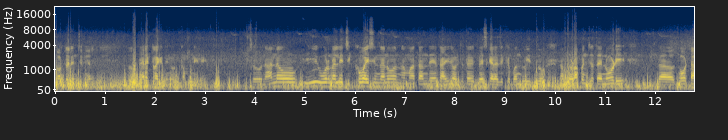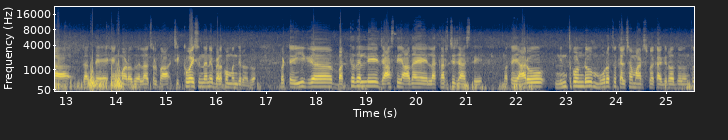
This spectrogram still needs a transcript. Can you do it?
ಸಾಫ್ಟ್ವೇರ್ ಇಂಜಿನಿಯರ್, ಡೈರೆಕ್ಟರ್ ಆಗಿದ್ದೀನಿ ಒಂದು ಕಂಪ್ನಿಲಿ. ಸೊ ನಾನು ಈ ಊರಿನಲ್ಲಿ ಚಿಕ್ಕ ವಯಸ್ಸಿಂದನೂ ನಮ್ಮ ತಂದೆ, ತಾಯಿಗಳ ಜೊತೆ ಬೇಸಿಗೆ ರಾಜ್ಯಕ್ಕೆ ಬಂದು ಇದ್ದು, ನಮ್ಮ ದೊಡ್ಡಪ್ಪನ ಜೊತೆ ನೋಡಿ ತೋಟ, ಗದ್ದೆ ಹೆಂಗೆ ಮಾಡೋದು, ಎಲ್ಲ ಸ್ವಲ್ಪ ಚಿಕ್ಕ ವಯಸ್ಸಿಂದನೇ ಬೆಳ್ಕೊಂಡ್ ಬಂದಿರೋದು ಬಟ್ ಈಗ ಭತ್ತದಲ್ಲಿ ಜಾಸ್ತಿ ಆದಾಯ ಇಲ್ಲ, ಖರ್ಚು ಜಾಸ್ತಿ. ಮತ್ತು ಯಾರೂ ನಿಂತ್ಕೊಂಡು ಮೂರೊತ್ತು ಕೆಲಸ ಮಾಡಿಸ್ಬೇಕಾಗಿರೋದು ಅಂತೂ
